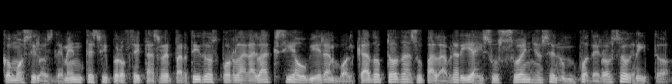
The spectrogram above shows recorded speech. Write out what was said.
como si los dementes y profetas repartidos por la galaxia hubieran volcado toda su palabrería y sus sueños en un poderoso grito.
